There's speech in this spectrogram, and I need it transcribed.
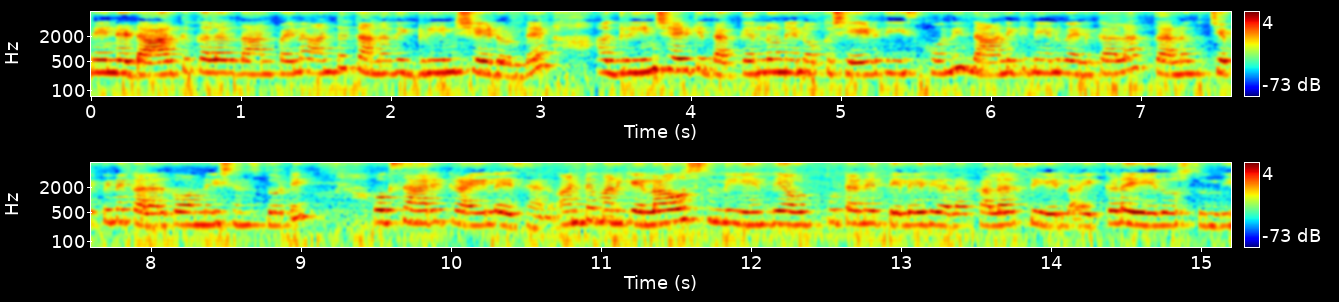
నేను డార్క్ కలర్ దానిపైన అంటే తనది గ్రీన్ షేడ్ ఉండే ఆ గ్రీన్ షేడ్కి దగ్గరలో నేను ఒక షేడ్ తీసుకొని దానికి నేను వెనకాల తను చెప్పిన కలర్ కాంబినేషన్స్ తోటి ఒకసారి ట్రయల్ వేసాను అంటే మనకి ఎలా వస్తుంది ఏంది అవుట్పుట్ అనేది తెలియదు కదా కలర్స్ ఎలా ఎక్కడ ఏది వస్తుంది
